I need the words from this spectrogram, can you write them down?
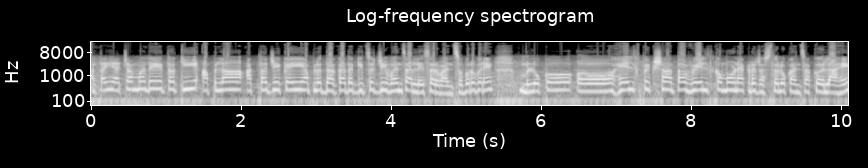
आता याच्यामध्ये येतं की आपला आता जे काही आपलं धकाधकीचं जीवन चाललं आहे सर्वांचं बरोबर आहे? लोक हेल्थपेक्षा आता वेल्थ कमवण्याकडे जास्त लोकांचा कल आहे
